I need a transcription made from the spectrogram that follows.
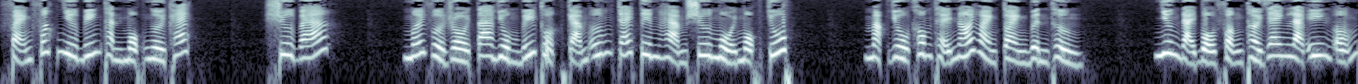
Phản phất như biến thành một người khác. Sư bá. Mới vừa rồi ta dùng bí thuật cảm ứng trái tim hàm sư muội một chút. Mặc dù không thể nói hoàn toàn bình thường. Nhưng đại bộ phận thời gian là yên ổn.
